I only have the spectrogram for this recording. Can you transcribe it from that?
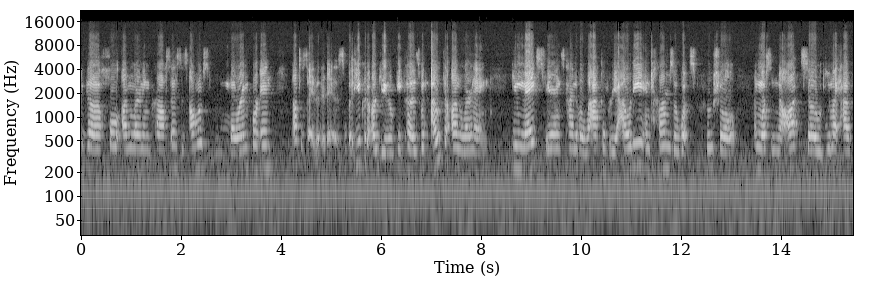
the whole unlearning process is almost more important. Not to say that it is, but you could argue because without the unlearning, you may experience kind of a lack of reality in terms of what's crucial and what's not. So you might have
